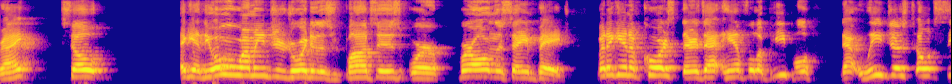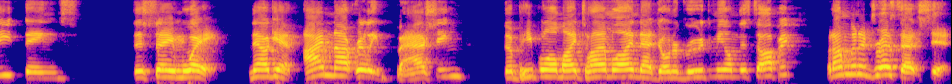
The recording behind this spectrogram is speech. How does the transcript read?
right? So again, the overwhelming majority of the responses were we're all on the same page. But again, of course, there's that handful of people that we just don't see things the same way. Now, again, I'm not really bashing the people on my timeline that don't agree with me on this topic, but I'm to address that shit.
